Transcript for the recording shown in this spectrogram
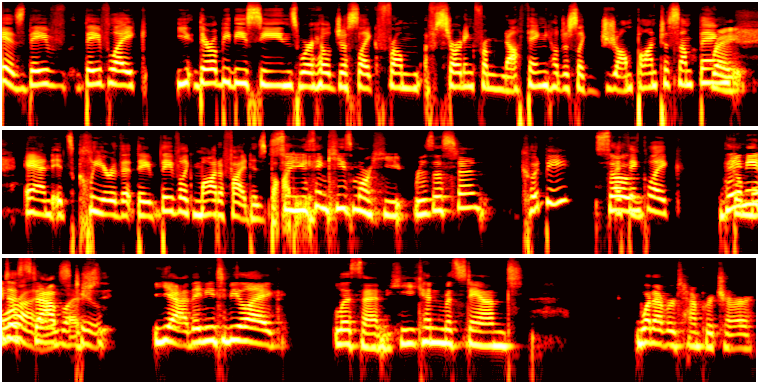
is. They've they've like. There'll be these scenes where he'll just like from starting from nothing, he'll just like jump onto something, right and it's clear that they've they've like modified his body. so you think he's more heat resistant could be? so I think like they need to establish yeah they need to be like listen he can withstand whatever temperature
